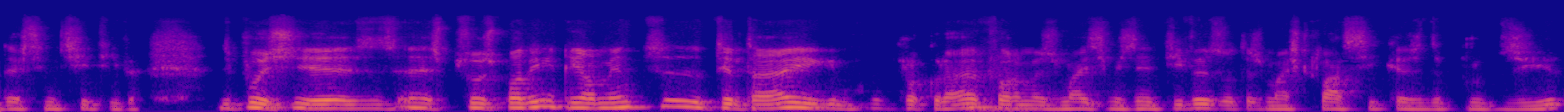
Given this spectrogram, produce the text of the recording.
desta iniciativa. Depois, uh, as pessoas podem realmente tentar e procurar formas mais imaginativas, outras mais clássicas de produzir,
